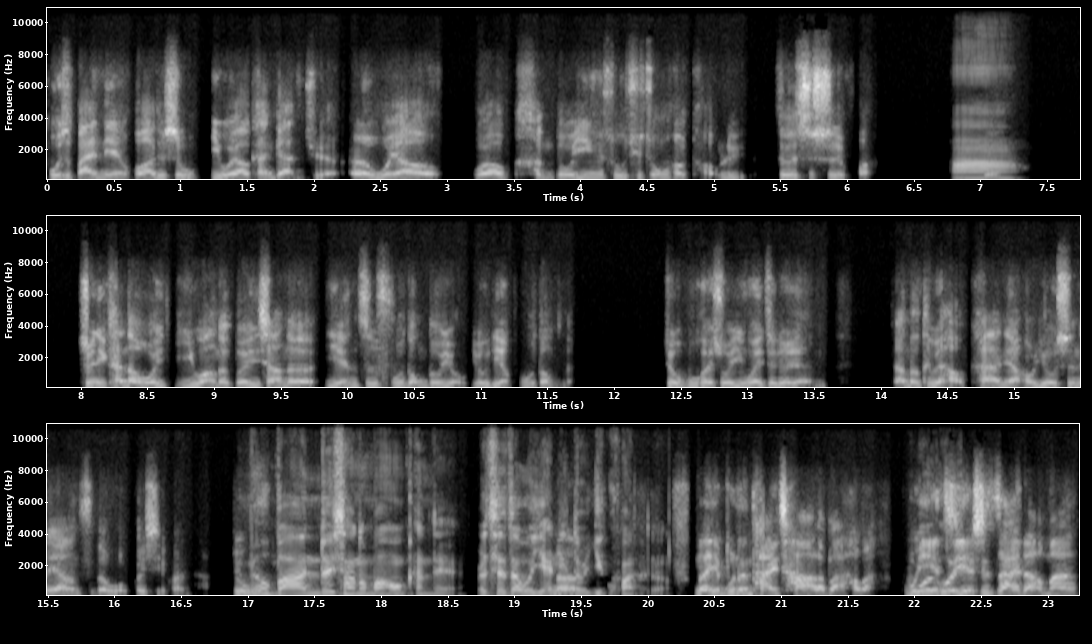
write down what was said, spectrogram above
不是白莲花，就是一我要看感觉，二我要我要很多因素去综合考虑，这个是实话。啊，所以你看到我以往的对象的颜值浮动都有有点浮动的，就我不会说因为这个人长得特别好看，然后又是那样子的，我会喜欢他。就我没有吧？你对象都蛮好看的，而且在我眼里那都一款的。那也不能太差了吧？好吧，我颜值也是在的，好吗？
